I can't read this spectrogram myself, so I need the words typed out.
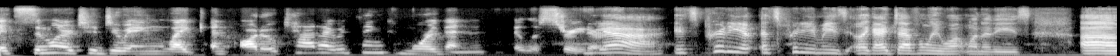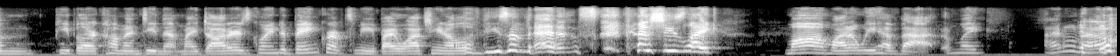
it's similar to doing like an AutoCAD, I would think, more than Illustrator. Yeah, it's pretty it's pretty amazing. Like I definitely want one of these. Um people are commenting that my daughter is going to bankrupt me by watching all of these events cuz she's like, "Mom, why don't we have that?" I'm like, I don't know.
